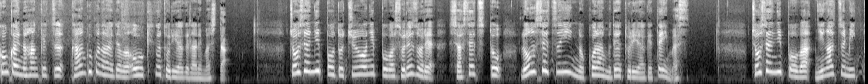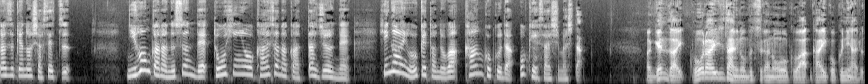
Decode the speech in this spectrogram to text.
今回の判決、韓国内では大きく取り上げられました。朝鮮日報と中央日報はそれぞれ社説と論説委員のコラムで取り上げています。朝鮮日報は2月3日付の社説、日本から盗んで盗品を返さなかった10年、被害を受けたのは韓国だを掲載しました。現在高麗時代の仏画の多くは外国にある。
